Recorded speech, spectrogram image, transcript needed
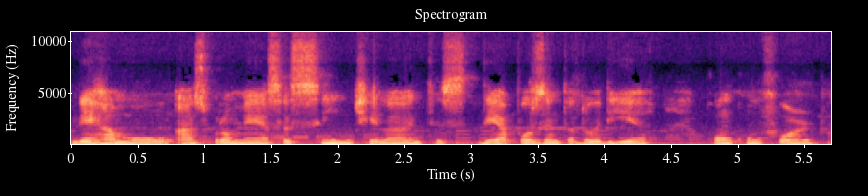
derramou as promessas cintilantes de aposentadoria com conforto,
